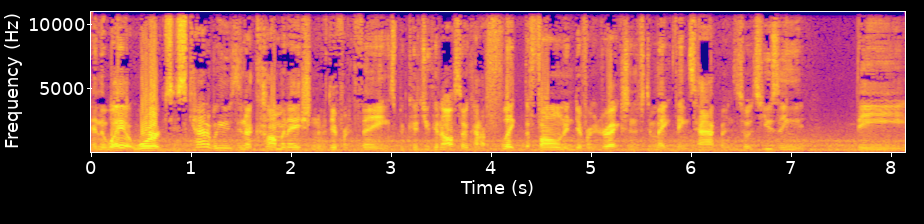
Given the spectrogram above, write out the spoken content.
And the way it works is kind of using a combination of different things because you can also kind of flick the phone in different directions to make things happen. So it's using the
